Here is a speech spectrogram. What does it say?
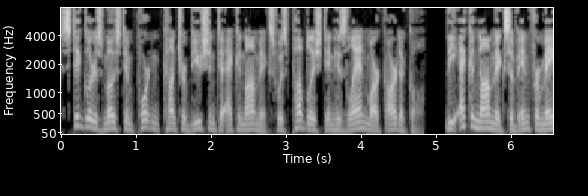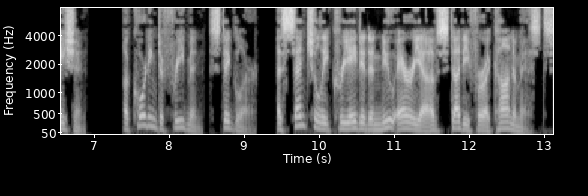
Stigler's most important contribution to economics was published in his landmark article, The Economics of Information. According to Friedman, Stigler essentially created a new area of study for economists.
